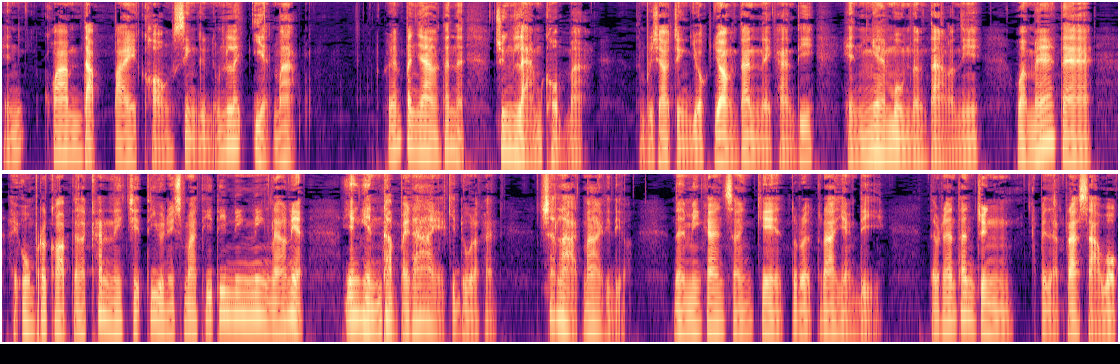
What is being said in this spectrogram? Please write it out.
เห็นความดับไปของสิ่งอื่นมันละเอียดมาก เพราะฉะนั้นปัญญาของท่านน่ะจึงแหลมคมมากพระพุทธเจ้าจึงยกย่องท่านในการที่เห็นแง่มุมต่างๆ เหล่านี้ ว่าแม้แต่ไอ้องค์ประกอบแต่ละขั้นในจิตที่อยู่ในสมาธิที่นิ่งๆ แล้วเนี่ยยังเห็นทำไปได้คิดดูแล้วกัน ฉลาดมากทีเดียวนะมีการสังเกตตรวจตราอย่างดี แต่พระท่านจึงเป็นอัครสาวก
